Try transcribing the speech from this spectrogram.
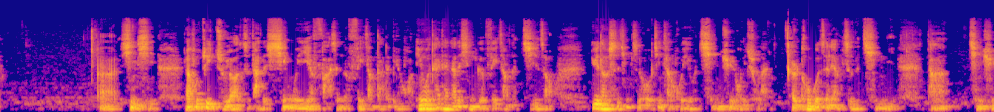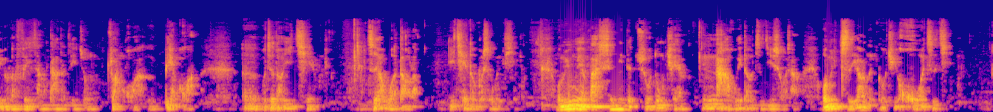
啊信息，然后最主要的是她的行为也发生了非常大的变化。因为我太太她的性格非常的急躁，遇到事情之后经常会有情绪会出来，而透过这两次的清理，她情绪有了非常大的这种转化和变化。呃，我知道一切。只要我到了，一切都不是问题。我们永远把生命的主动权拿回到自己手上。我们只要能够去活自己，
